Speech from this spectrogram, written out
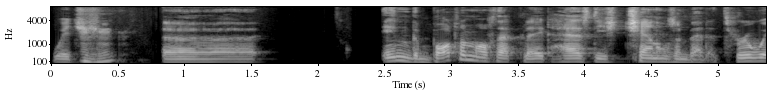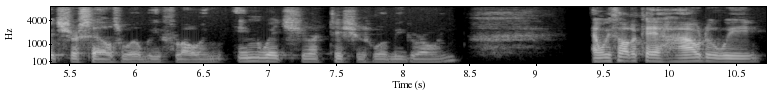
which Mhm. uh, in the bottom of that plate has these channels embedded through which your cells will be flowing, in which your tissues will be growing. And we thought, okay, how do we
